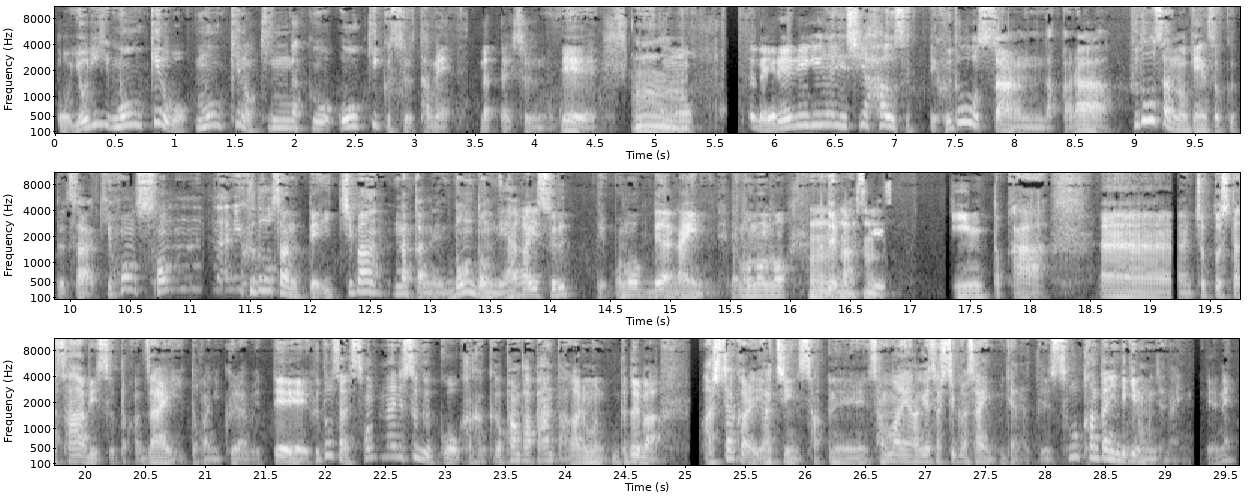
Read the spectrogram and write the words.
と、より儲けを、儲けの金額を大きくするためだったりするので、うん、その、例えば LLC ハウスって不動産だから、不動産の原則ってさ、基本そんなに不動産って一番なんかね、どんどん値上がりするっていうものではないんだよね。ものの、例えば、うんうんうん金とか、ちょっとしたサービスとか財とかに比べて、不動産そんなにすぐこう価格がパンパンパンと上がるもん、例えば明日から家賃 3,、えー、3万円上げさせてくださいみたいなのって、そう簡単にできるもんじゃないんだよね。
